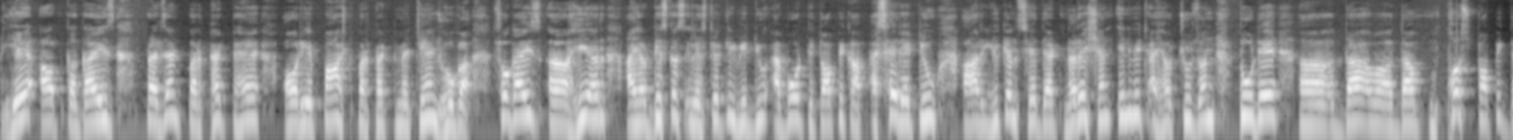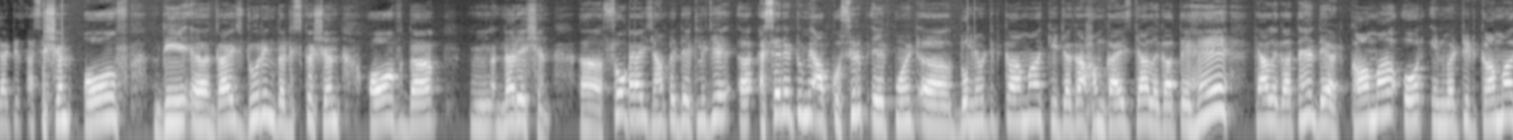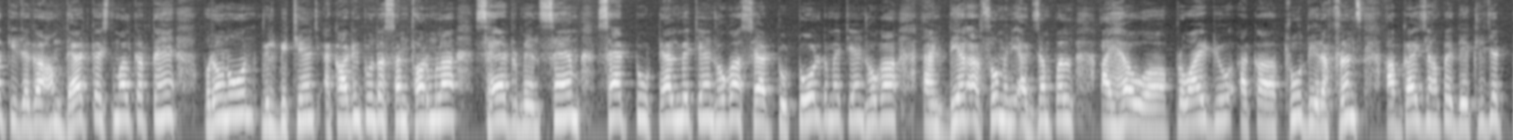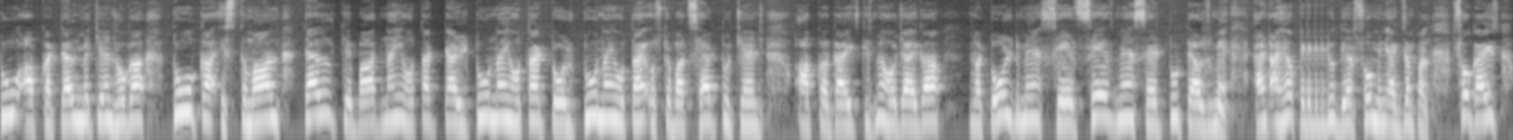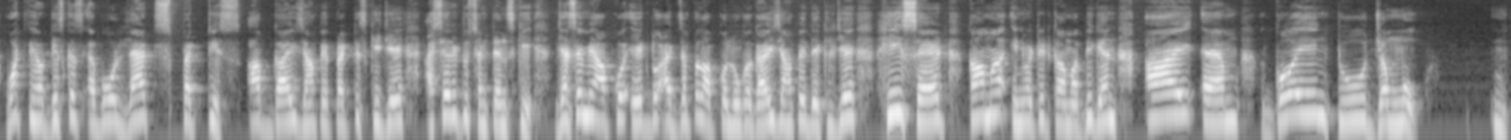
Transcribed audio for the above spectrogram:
ये आपका गाइज़ प्रेजेंट परफेक्ट है और ये पास्ट परफेक्ट में चेंज होगा। So guys here I have discuss illustratedly with you about the topic of assertive are you can say that narration in which I have chosen today the first topic that is assertion of the guys during the discussion of the narration so guys यहाँ पे देख लीजिए assertive में आपको सिर्फ़ एक point दो inverted comma की जगह हम गाइज़ क्या लगाते हैं? क्या लगाते हैं? दैट कामा और इन्वर्टेड कामा की जगह हम दैट का इस्तेमाल करते हैं। Pronoun will be change according to the son formula said remain same said to tell में चेंज होगा सैड टू टोल्ड में चेंज होगा। And there are so many example I have provide you through the reference आप guys यहाँ पे देख लीजिए to आपका टेल में चेंज होगा। टू का इस्तेमाल टेल के बाद नहीं होता टेल टू नहीं होता टोल टू नहीं होता है, उसके बाद सेट टू चेंज आपका गाइज़ किसमें हो जाएगा? टोल्ड में सेज सेज में सेट टू टेल्स में। And I have predicted you there so many example so guys what we have discuss about let's practice आप गाइज़ यहाँ पे प्रैक्टिस कीजिए एसेरेटिव सेंटेंस की। जैसे मैं आपको एक दो एग्जांपल आपको लूँगा गाइज़ यहाँ पे देख लीजिए। He said comma inverted comma begin I am going to Jammu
